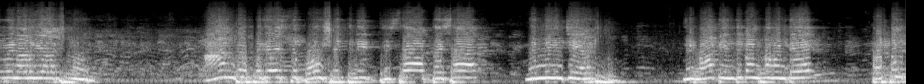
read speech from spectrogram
ఇరవై నాలుగు ఎలక్షన్ ఆంధ్రప్రదేశ్ భవిష్యత్తుని దిశ దశ నిర్ణయించే ఎలక్షన్. ఈ మాట ఎందుకు అంటున్నామంటే ప్రపంచ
